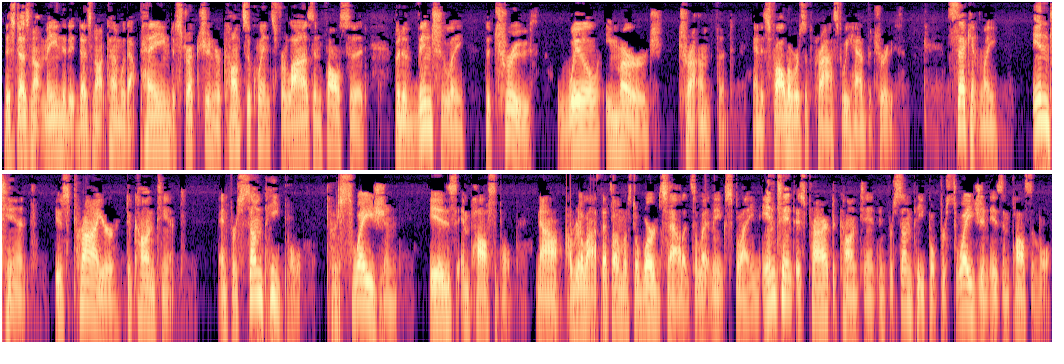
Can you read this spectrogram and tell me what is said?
This does not mean that it does not come without pain, destruction, or consequence for lies and falsehood, but eventually the truth will emerge triumphant. And as followers of Christ, we have the truth. Secondly, intent is prior to content. And for some people, persuasion is impossible. Now, I realize that's almost a word salad, so let me explain. Intent is prior to content, and for some people, persuasion is impossible.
